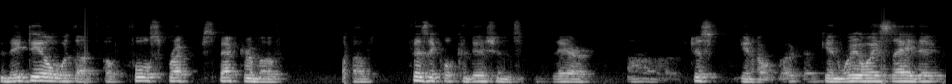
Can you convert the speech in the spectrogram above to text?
and they deal with a, a full spe- spectrum of, of physical conditions there. Uh, just, you know, again, we always say that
